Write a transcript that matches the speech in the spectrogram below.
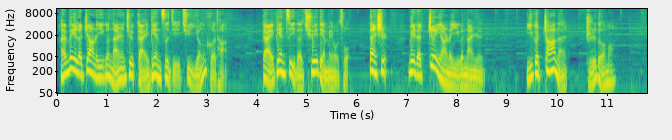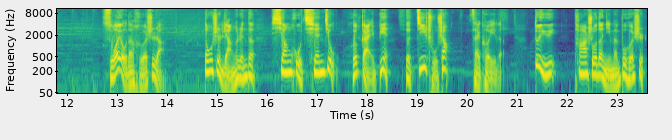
还为了这样的一个男人去改变自己，去迎合他，改变自己的缺点没有错。但是为了这样的一个男人，一个渣男，值得吗？所有的合适啊。都是两个人的相互迁就和改变的基础上才可以的。对于他说的你们不合适，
